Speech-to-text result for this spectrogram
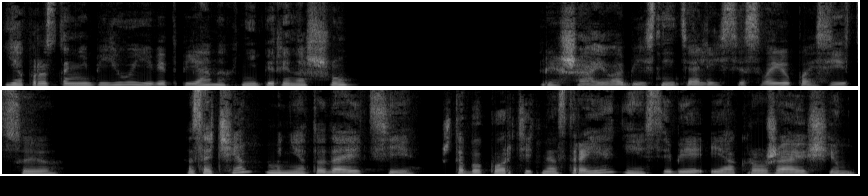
Я просто не бью и вид пьяных не переношу. Решаю объяснить Алисе свою позицию. Зачем мне туда идти? Чтобы портить настроение себе и окружающим?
